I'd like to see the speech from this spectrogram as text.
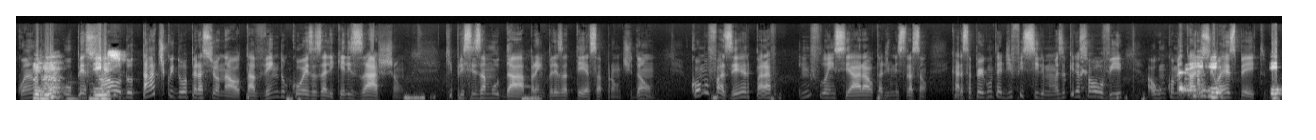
quando uhum, o pessoal do tático e do operacional tá vendo coisas ali que eles acham que precisa mudar para a empresa ter essa prontidão, como fazer para influenciar a alta administração? Cara, essa pergunta é dificílima, mas eu queria só ouvir algum comentário seu a respeito. E,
